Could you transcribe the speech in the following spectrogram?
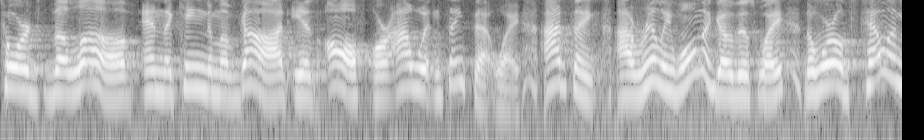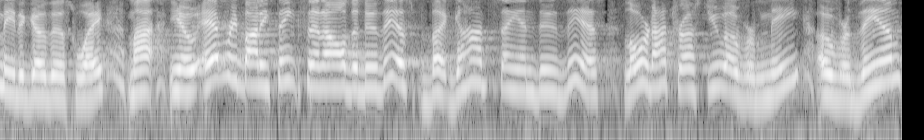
towards the love and the kingdom of God is off, or I wouldn't think that way. I'd think, I really want to go this way. The world's telling me to go this way. My, you know, everybody thinks that I ought to do this, but God's saying do this. Lord, I trust you over me, over them,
